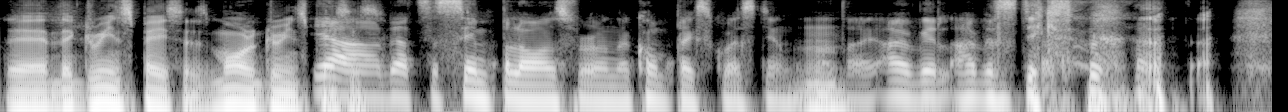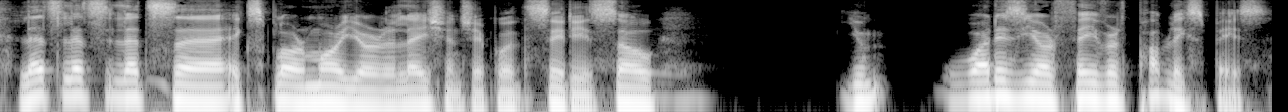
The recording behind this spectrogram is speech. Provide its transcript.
the, the green spaces, more green spaces. yeah, that's a simple answer on a complex question. Mm. But I, I will, I will stick to that. let's let's let's uh, explore more your relationship with cities. So, you, what is your favorite public space?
